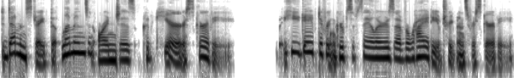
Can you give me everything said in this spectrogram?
to demonstrate that lemons and oranges could cure scurvy. He gave different groups of sailors a variety of treatments for scurvy,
